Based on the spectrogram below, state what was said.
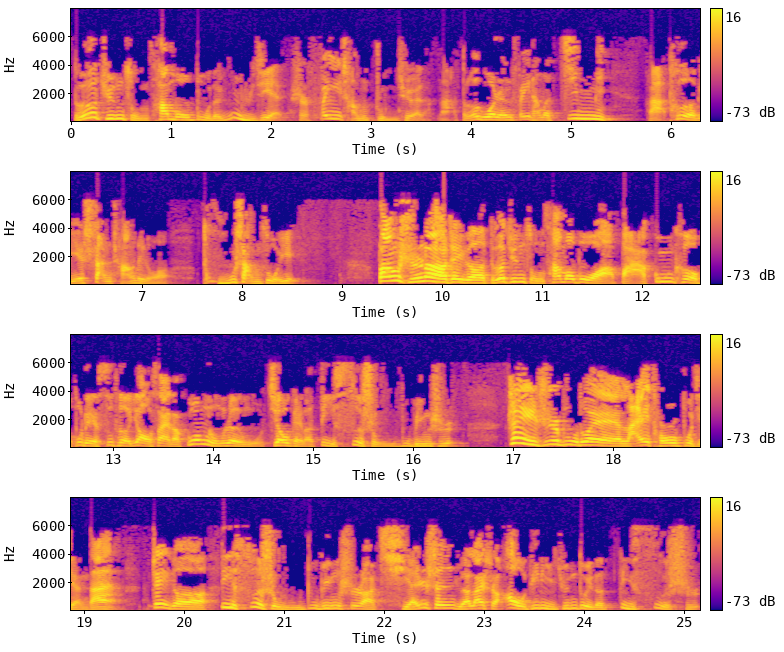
德军总参谋部的预见是非常准确的。啊，德国人非常的精密啊，特别擅长这种图上作业。当时呢，这个德军总参谋部啊，把攻克布列斯特要塞的光荣任务交给了第四十五步兵师。这支部队来头不简单。这个第四十五步兵师啊，前身原来是奥地利军队的第四师。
